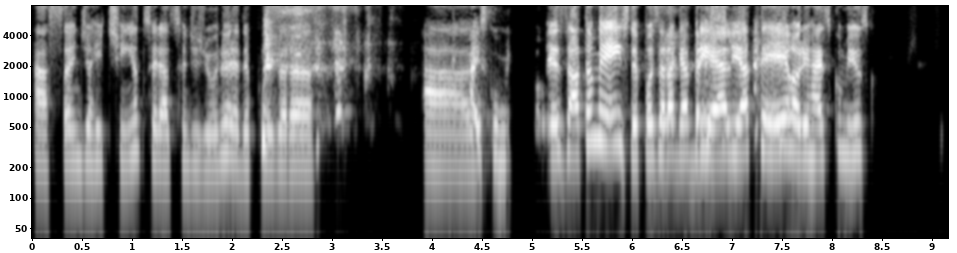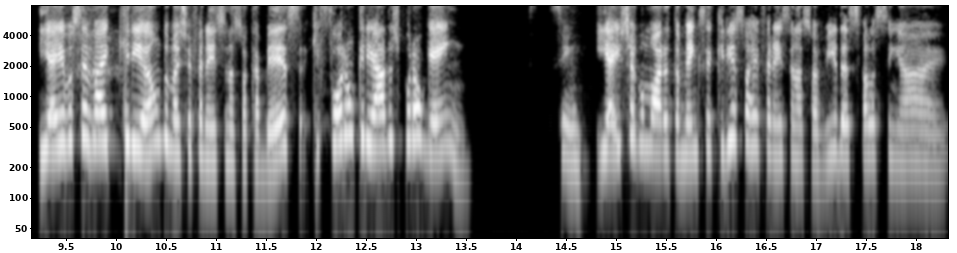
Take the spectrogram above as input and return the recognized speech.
a Sandy a Ritinha, do seriado Sandy Júnior, e depois era a... High School Musical. Exatamente, depois era a Gabriela e a Taylor em High School Musical. E aí você vai criando umas referências na sua cabeça que foram criadas por alguém. Sim. E aí chega uma hora também que você cria sua referência na sua vida, você fala assim, ai,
